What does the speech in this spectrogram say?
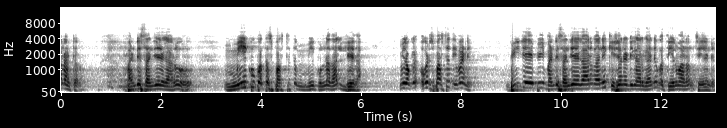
అని అంటారు. బండి సంజయ్ గారు మీకు కొంత స్పష్టత మీకున్నదా లేదా? మీరు ఒక ఒకటి స్పష్టత ఇవ్వండి. బీజేపీ బండి సంజయ్ గారు కానీ కిషన్ రెడ్డి గారు కానీ ఒక తీర్మానం చేయండి.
